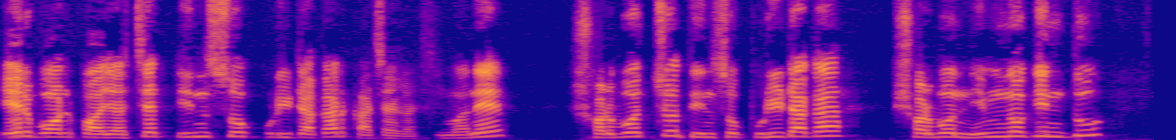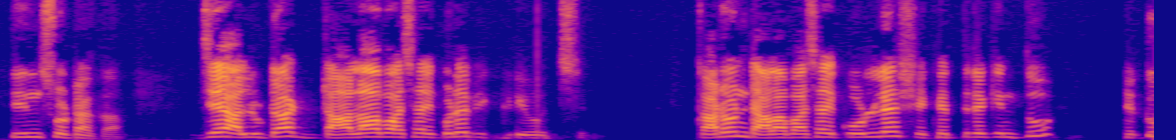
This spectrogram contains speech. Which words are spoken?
এর বন্ড পাওয়া যাচ্ছে তিনশো কুড়ি টাকার কাছাকাছি। মানে সর্বোচ্চ তিনশো কুড়ি টাকা, সর্বনিম্ন কিন্তু তিনশো টাকা, যে আলুটা ডালা বাছাই করে বিক্রি হচ্ছে। কারণ ডালা বাছাই করলে সেক্ষেত্রে কিন্তু একটু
